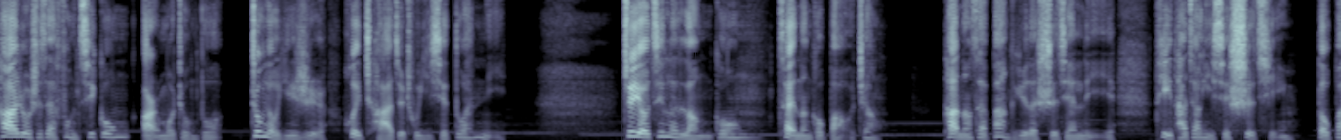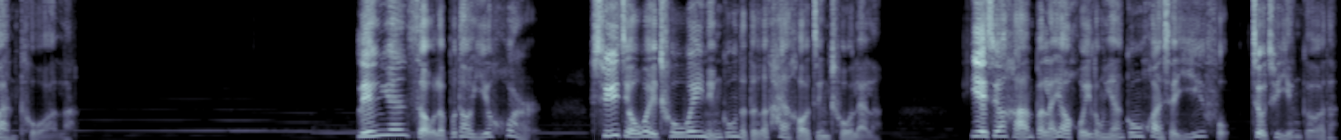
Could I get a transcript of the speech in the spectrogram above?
他若是在凤栖宫耳目众多，终有一日会察觉出一些端倪。只有进了冷宫，才能够保证他能在半个月的时间里替他将一些事情都办妥了。凌渊走了不到一会儿，许久未出威宁宫的德太后竟出来了。叶轩寒本来要回龙岩宫换下衣服就去影阁的。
